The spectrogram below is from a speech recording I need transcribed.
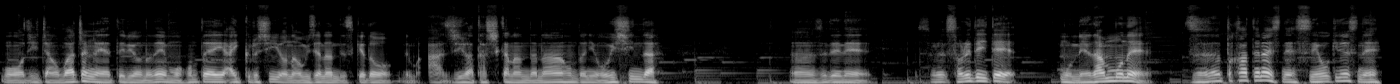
もうおじいちゃんおばあちゃんがやってるようなねもう本当に愛くるしいようなお店なんですけどでも味は確かなんだな本当に。美味しいんだ。うんそれでねそれそれでいてもう値段もねずっと変わってないですね。据え置きですね。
